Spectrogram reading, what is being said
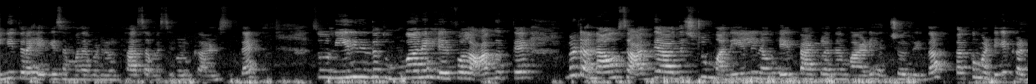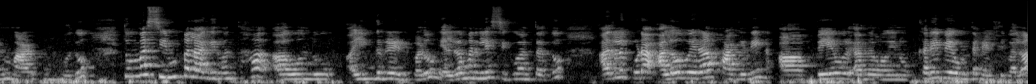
ಇನ್ನಿತರ ಹೇರ್ಗೆ ಸಂಬಂಧಪಟ್ಟಿರುವಂತಹ ಸಮಸ್ಯೆಗಳು ಕಾಣಿಸುತ್ತೆ. ಸೊ ನೀರಿನಿಂದ ತುಂಬಾ ಹೇರ್ ಫಾಲ್ ಆಗುತ್ತೆ. ಬಟ್ ನಾವು ಸಾಧ್ಯ ಆದಷ್ಟು ಮನೆಯಲ್ಲಿ ನಾವು ಹೇರ್ ಪ್ಯಾಕ್ಗಳನ್ನು ಮಾಡಿ ಹಚ್ಚೋದ್ರಿಂದ ತಕ್ಕ ಮಟ್ಟಿಗೆ ಕಡಿಮೆ ಮಾಡ್ಕೊಬಹುದು. ತುಂಬಾ ಸಿಂಪಲ್ ಆಗಿರುವಂತಹ ಒಂದು ಇಂಗ್ರೀಡಿಯೆಂಟ್ಗಳು ಎಲ್ಲರ ಮನೇಲಿ ಸಿಗುವಂಥದ್ದು. ಅದರಲ್ಲೂ ಕೂಡ ಅಲೋವೆರಾ ಹಾಗೆಯೇ ಆ, ಬೇವು ಅದು ಏನು ಕರಿಬೇವು ಅಂತ ಹೇಳ್ತೀವಲ್ವ?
